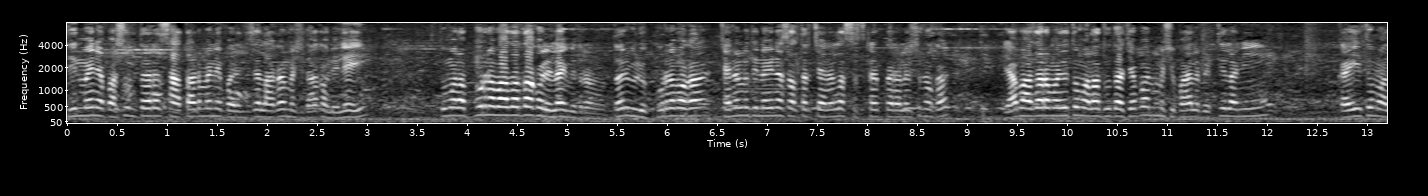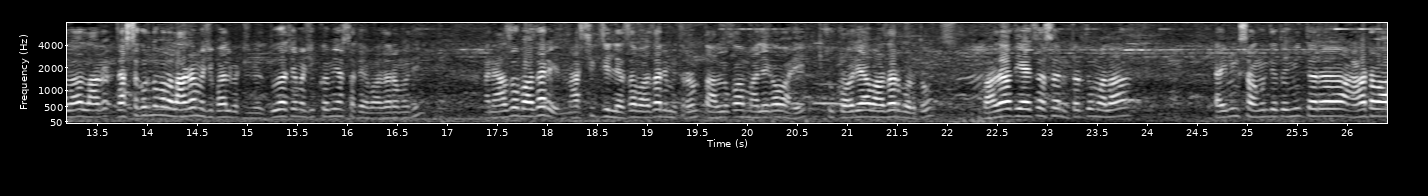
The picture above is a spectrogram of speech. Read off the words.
तीन महिन्यापासून तर सात आठ महिन्यापर्यंतच्या लागण म्हशी दाखवलेली आहे. तुम्हाला पूर्ण बाजार दाखवलेला आहे मित्रांनो. तर व्हिडिओ पूर्ण बघा. चॅनलवरती नवीन असाल तर चॅनलला सबस्क्राईब करायला विसरू नका. या बाजारामध्ये तुम्हाला दुधाच्या पण म्हशी पाहायला भेटतील आणि काही तुम्हाला लाग जास्त करून तुम्हाला लागण म्हशी पाहायला भेटतील. म्हणजे दुधाच्या म्हशी कमी असतात या बाजारामध्ये. आणि हा जो बाजार आहे नाशिक जिल्ह्याचा बाजार आहे मित्रांनो तालुका मालेगाव आहे. शुक्रवारी हा बाजार भरतो. बाजारात यायचं असेल तर तुम्हाला टायमिंग सांगून देतो मी. तर आठ वा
